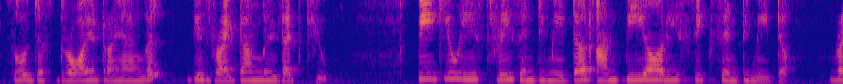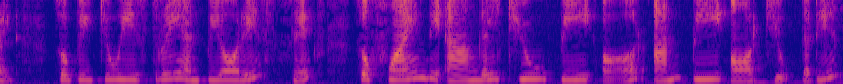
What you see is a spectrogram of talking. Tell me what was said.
So just draw a triangle. It is right angle at Q. PQ is 3 centimeter and PR is 6 centimeter. Right so PQ is 3 and PR is 6. So find the angle QPR and PRQ. That is,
